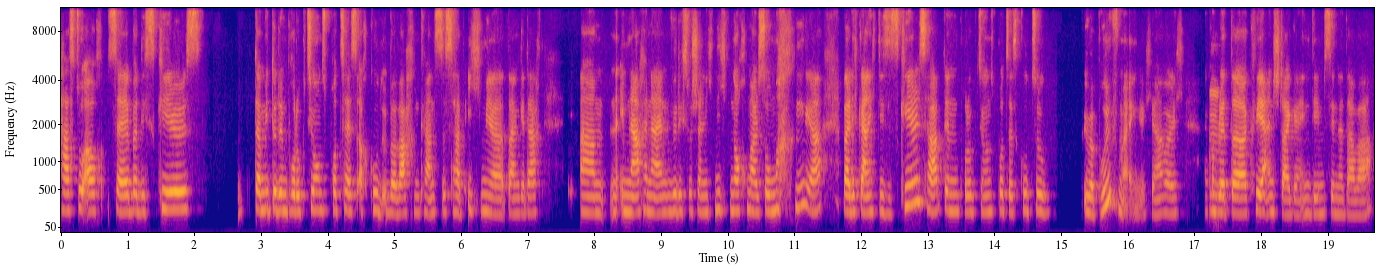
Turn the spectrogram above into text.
Hast du auch selber die Skills, damit du den Produktionsprozess auch gut überwachen kannst? Das habe ich mir dann gedacht ähm, Im Nachhinein würde ich es wahrscheinlich nicht nochmal so machen, ja, weil ich gar nicht diese Skills habe, den Produktionsprozess gut zu überprüfen eigentlich, ja, weil ich ein mhm. kompletter Quereinsteiger in dem Sinne da war.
